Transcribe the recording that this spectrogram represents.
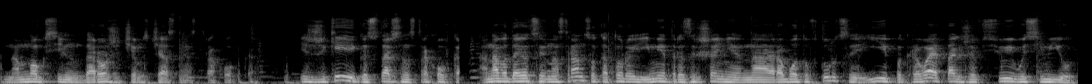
намного сильно дороже, чем частная страховка. SGK, государственная страховка, она выдается иностранцу, который имеет разрешение на работу в Турции и покрывает также всю его семью.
